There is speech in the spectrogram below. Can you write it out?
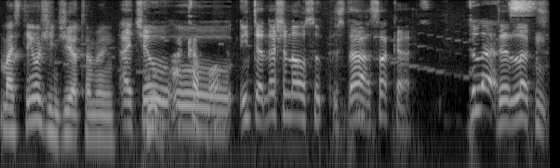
Mas tem hoje em dia também. aí tinha o, o acabou. International Superstar Soccer Deluxe. Deluxe.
